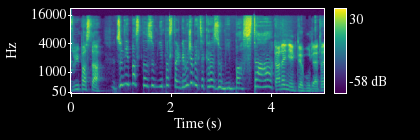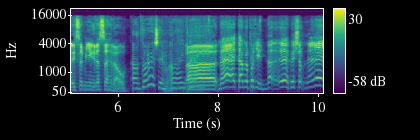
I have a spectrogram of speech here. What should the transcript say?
Zubní pasta. Zubní pasta, zubní pasta. Kde může být sakra zubní pasta? Tady někde bude, tady jsem ji někde sehnal. A to věřím, ale kde? Uh, ne, tam naproti, ne, ne, běž tam, ne, ne,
